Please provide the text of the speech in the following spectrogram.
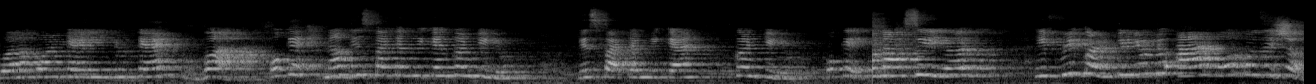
1 upon 10 into 10, 1. Okay, now this pattern we can continue. This pattern we can continue. Okay, now see here. If we continue to add more position,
